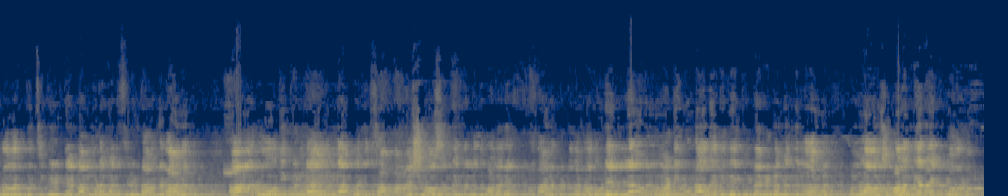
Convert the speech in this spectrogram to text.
പ്രവർത്തിച്ചു കഴിഞ്ഞാൽ നമ്മുടെ മനസ്സിലുണ്ടാവുന്ന ഒരു ആനന്ദം. ആ രോഗിക്കുണ്ടാകുന്ന ഒരു ആശ്വാസം എന്നുള്ളത് വളരെ പ്രധാനപ്പെട്ടതാണ്. അതുകൊണ്ട് എല്ലാവരും മടി കൂടാതെ ഇതിലേക്ക് വരണം എന്നുള്ളതാണ് നമ്മൾ ആവശ്യം. വളണ്ടിയറായിട്ട് പോകണം.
